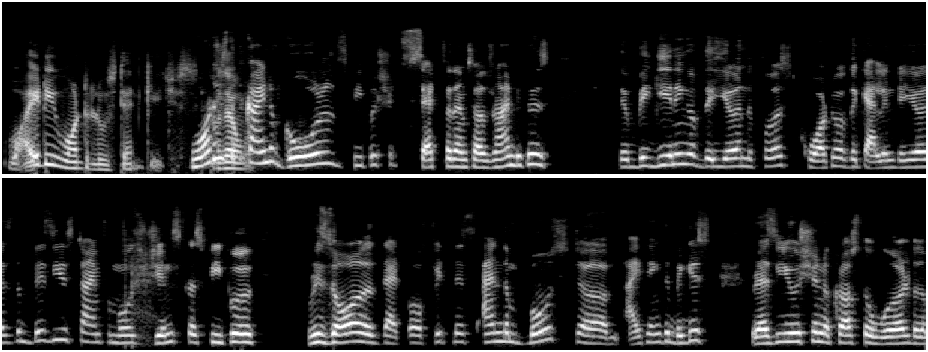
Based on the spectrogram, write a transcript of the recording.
Why do you want to lose 10 kgs? What is Because I the kind of goals people should set for themselves, Ryan? Because the beginning of the year and the first quarter of the calendar year is the busiest time for most gyms because people resolve that or fitness and the most uh, i think the biggest resolution across the world or the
